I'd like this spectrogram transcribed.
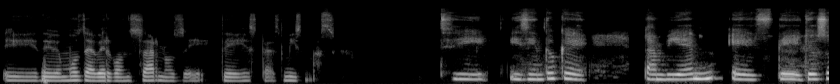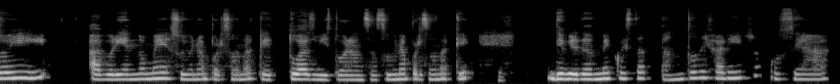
eh, debemos de avergonzarnos de, de estas mismas. Sí, y siento que también este, yo soy abriéndome, soy una persona que tú has visto, Aranza, soy una persona que de verdad me cuesta tanto dejar ir, o sea,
